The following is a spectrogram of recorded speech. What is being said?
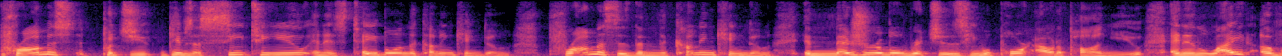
promise puts you gives a seat to you in his table in the coming kingdom, promises that in the coming kingdom immeasurable riches he will pour out upon you. And in light of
